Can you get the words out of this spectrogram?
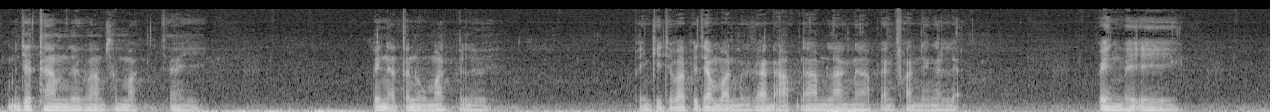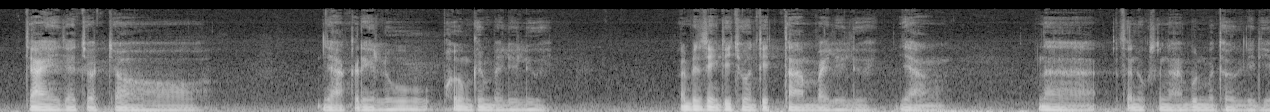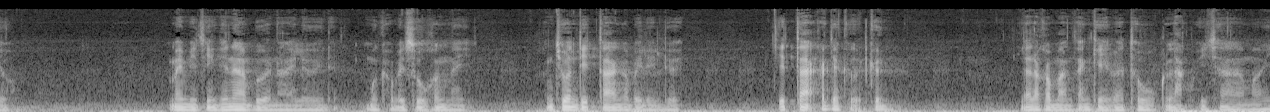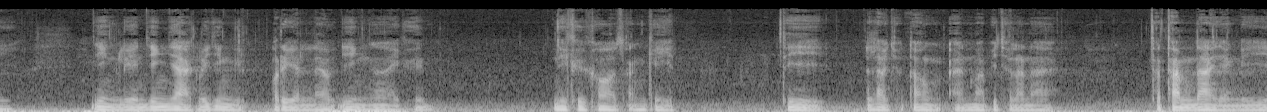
มันจะทำด้วยความสมัครใจ เป็นอัตโนมัติไปเลย เป็นกิจวัตรประจำวันเหมือนการอาบน้ำล้างหน้าแปรงฟันอย่างนั้นแหละ เป็นไปเอง ใจจะจดจอ่ออยากเรียนรู้เพิ่มขึ้นไปเรื่อยๆ มันเป็นสิ่งที่ชวนติดตามไปเรื่อยๆ อย่างน่าสนุกสนานบุญบันเทิงทีเดียว ไม่มีสิ่งที่น่าเบื่อหน่ายเลย เมื่อเข้าไปสู่ข้างใน มันชวนติดตามกันไปเรื่อยๆ จิตตะก็จะเกิดขึ้น แล้วเราก็มันสังเกตว่าถูกหลักวิชาไหม ยิ่งเรียนยิ่งยากหรือยิ่งเรียนแล้วยิ่งง่ายขึ้น นี่คือข้อสังเกต ที่เราจะต้องอ่านมาพิจารณา ถ้าทำได้อย่างนี้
